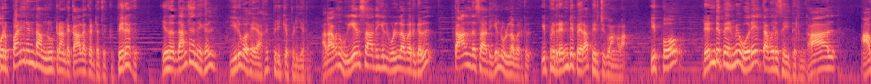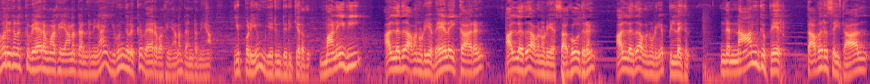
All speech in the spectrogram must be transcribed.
ஒரு பனிரெண்டாம் நூற்றாண்டு காலகட்டத்துக்கு பிறகு இந்த தண்டனைகள் இரு வகையாக பிரிக்கப்படுகிறது. அதாவது உயர் சாதியில் உள்ளவர்கள் தாழ்ந்த சாதியில் உள்ளவர்கள். இப்படி ரெண்டு பேரா பிரிச்சுக்குவாங்களாம். இப்போ ரெண்டு பேருமே ஒரே தவறு செய்திருந்தால் அவர்களுக்கு வேறு வகையான தண்டனையா? இவங்களுக்கு வேறு வகையான தண்டனையா? இப்படியும் இருந்திருக்கிறது. மனைவி அல்லது அவனுடைய வேலைக்காரன் அல்லது அவனுடைய சகோதரன் அல்லது அவனுடைய பிள்ளைகள். இந்த நான்கு பேர் தவறு செய்தால்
